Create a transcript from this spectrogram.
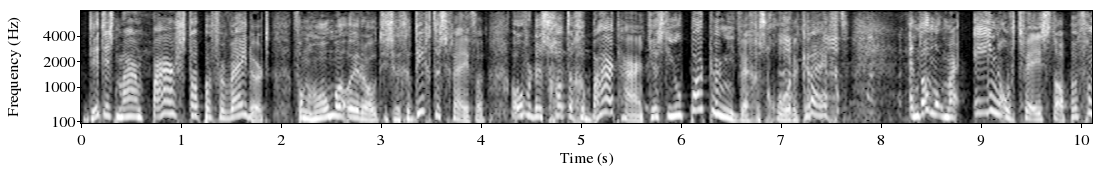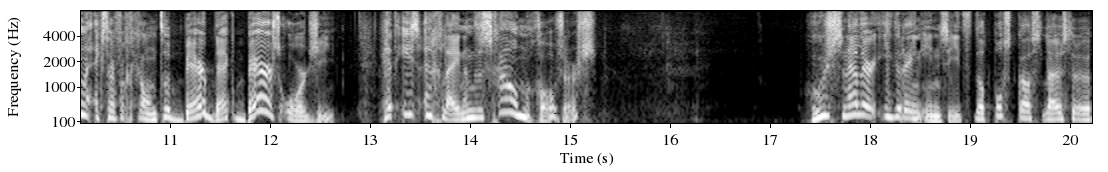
Dit is maar een paar stappen verwijderd van homoerotische gedichten schrijven over de schattige baardhaartjes die uw partner niet weggeschoren krijgt. En dan nog maar één of twee stappen van een extravagante bareback bears orgy. Het is een glijdende schaal, gozers. Hoe sneller iedereen inziet dat podcast luisteren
